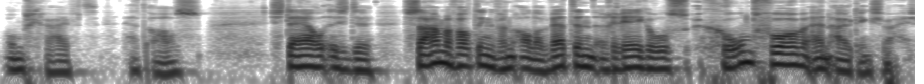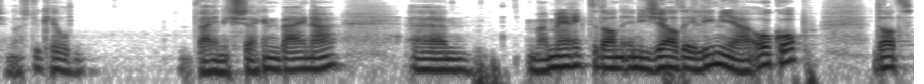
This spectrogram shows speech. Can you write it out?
omschrijft het als Stijl is de samenvatting van alle wetten, regels, grondvormen en uitingswijzen. Dat is natuurlijk heel weinig zeggen bijna. Um, maar merkte dan in diezelfde Elinea ook op dat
